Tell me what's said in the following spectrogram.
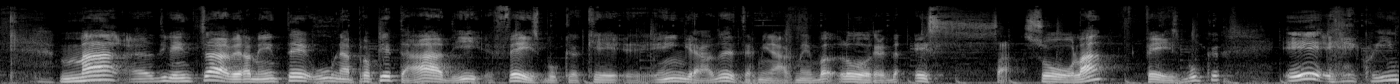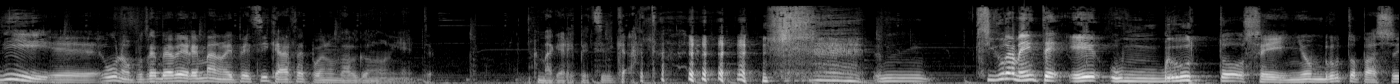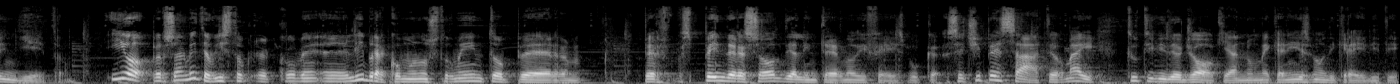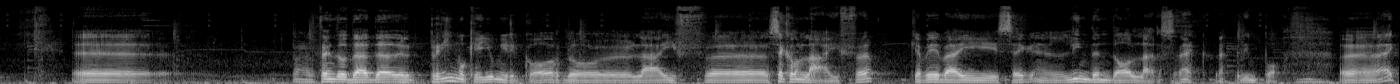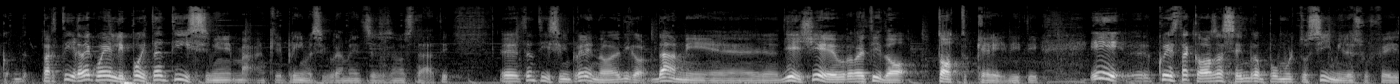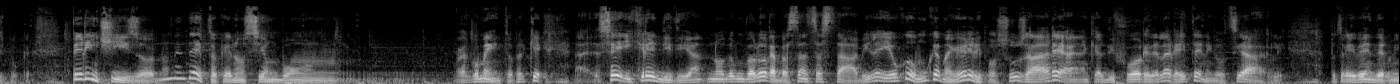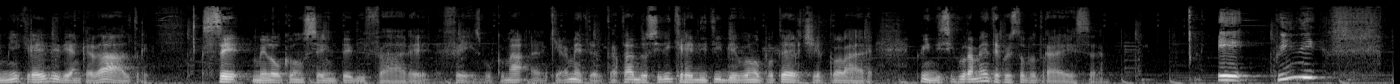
ma eh, diventa veramente una proprietà di Facebook che eh, è in grado di determinarne il valore da essa sola, Facebook, e quindi eh, uno potrebbe avere in mano dei pezzi di carta e poi non valgono niente magari pezzi di carta. Mm, sicuramente è un brutto segno, un brutto passo indietro. Io personalmente ho visto eh, come, eh, Libra come uno strumento per, per, spendere soldi all'interno di Facebook. Se ci pensate, ormai tutti i videogiochi hanno un meccanismo di crediti. Eh, Partendo da, da, dal primo che io mi ricordo, Life, uh, Second Life, che aveva i sec- Linden Dollars, ecco, un po'. Uh, ecco, partire da quelli, poi tantissimi, ma anche prima sicuramente ci sono stati, eh, tantissimi prendono e dicono dammi eh, 10 euro e ti do tot crediti. E questa cosa sembra un po' molto simile su Facebook. Per inciso, non è detto che non sia un buon argomento perché eh, se i crediti hanno un valore abbastanza stabile io comunque magari li posso usare anche al di fuori della rete e negoziarli. Potrei vendermi i miei crediti anche ad altri se me lo consente di fare Facebook. Ma eh, chiaramente trattandosi di crediti devono poter circolare. Quindi sicuramente questo potrà essere. E quindi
